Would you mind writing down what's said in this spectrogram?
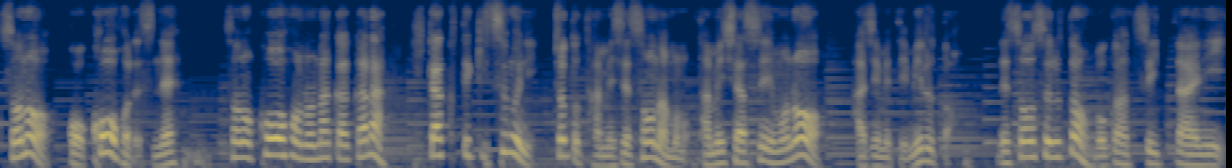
そのこう候補ですね。その候補の中から比較的すぐにちょっと試せそうなもの、試しやすいものを始めてみると。で、そうすると僕はツイッターに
